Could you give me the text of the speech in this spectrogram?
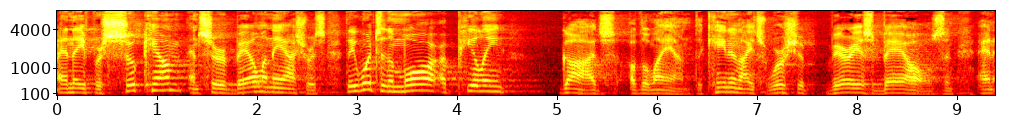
And they forsook him and served Baal and the Asherites. They went to the more appealing gods of the land. The Canaanites worshiped various Baals and, and.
